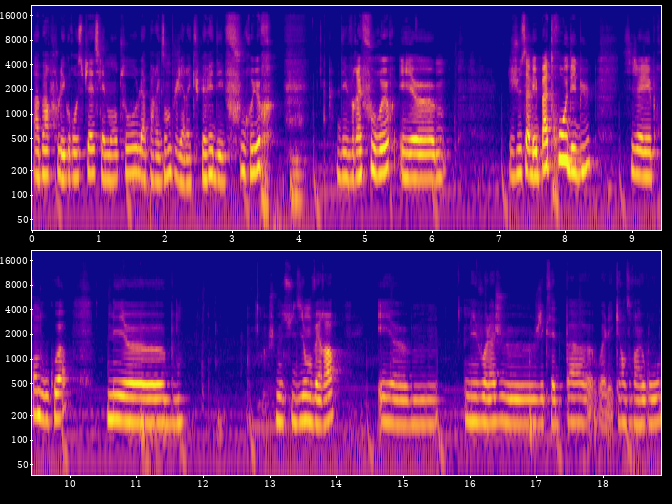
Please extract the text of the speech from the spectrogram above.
À part pour les grosses pièces, les manteaux. Là, par exemple, j'ai récupéré des fourrures. des vraies fourrures. Et euh, je savais pas trop au début si j'allais les prendre ou quoi. Mais euh, bon, je me suis dit, on verra. Et, euh, mais voilà, je j'excède pas euh, ouais, les 15-20 euros.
